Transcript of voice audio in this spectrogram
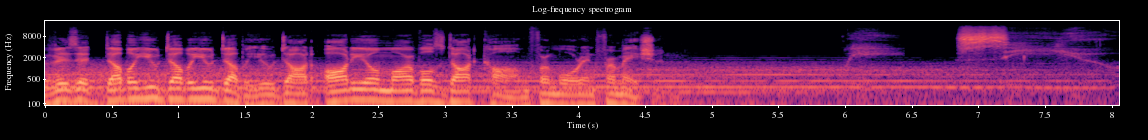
Visit www.audiomarvels.com for more information. We see you.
